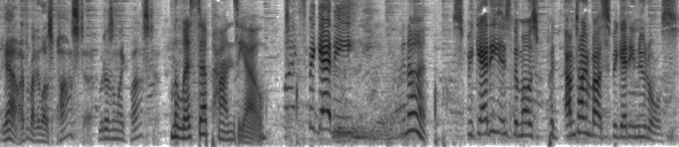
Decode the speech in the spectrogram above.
Yeah, everybody loves pasta. Who doesn't like pasta? Melissa Ponzio. I like spaghetti. Why not? Spaghetti is the most. pe- I'm talking about spaghetti noodles.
